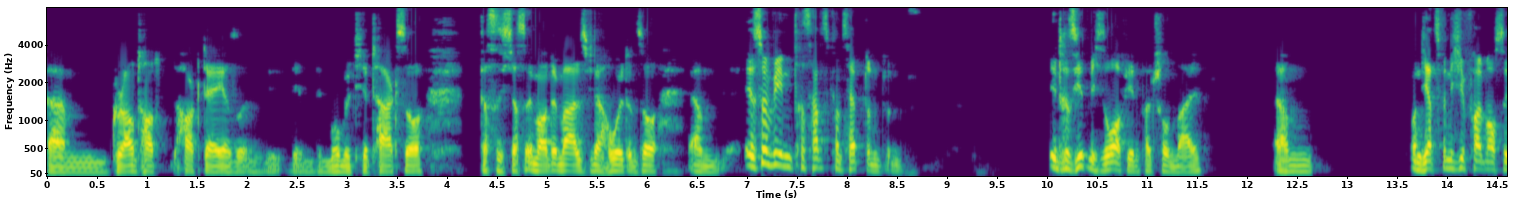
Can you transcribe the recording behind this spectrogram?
ähm, Groundhog Day, also irgendwie dem, dem Murmeltiertag so, dass sich das immer und immer alles wiederholt und so. Ähm, ist irgendwie ein interessantes Konzept und, und, interessiert mich so auf jeden Fall schon mal. Ähm, und jetzt finde ich hier vor allem auch so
